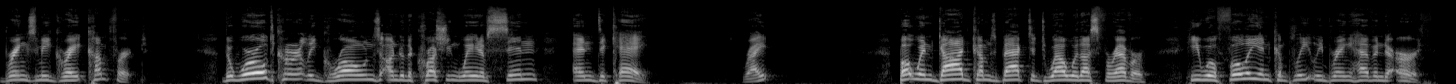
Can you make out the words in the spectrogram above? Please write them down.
brings me great comfort. The world currently groans under the crushing weight of sin and decay, right? But when God comes back to dwell with us forever, he will fully and completely bring heaven to earth.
